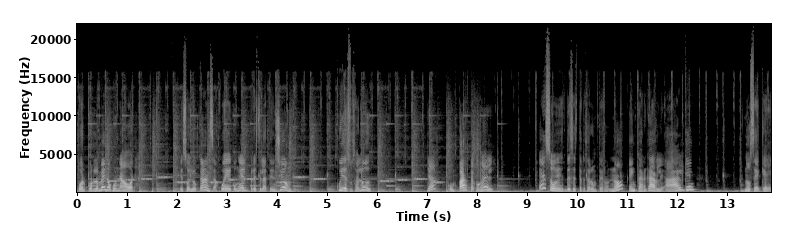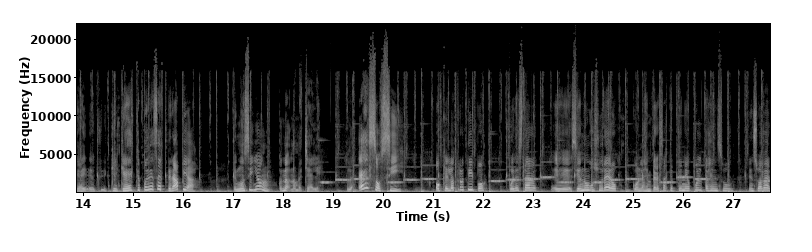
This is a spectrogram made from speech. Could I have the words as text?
Por por lo menos una hora. Eso lo cansa. Juegue con él, preste la atención. Cuide su salud. ¿Ya? Comparta con él. Eso es desestresar a un perro, no encargarle a alguien, no sé, qué, qué, puede ser terapia en un sillón. No, no me chele. Eso sí. O que el otro tipo puede estar eh, siendo un usurero con las empresas que tiene ocultas en su, en su haber.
